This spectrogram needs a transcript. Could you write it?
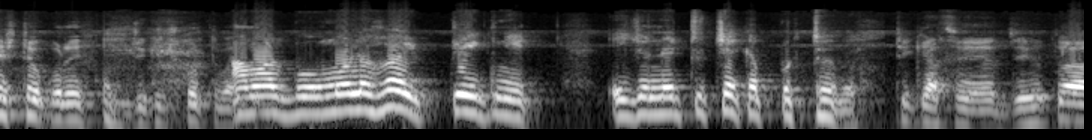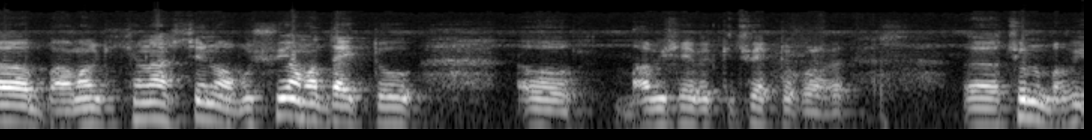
চেষ্টা করে যে কিছু করতে পারি। আমার বউ মনে হয় প্রেগনেন্ট এই জন্য একটু চেক আপ করতে হবে। ঠিক আছে যেহেতু আমার এখানে আসছেন অবশ্যই আমার দায়িত্ব ভাবি সাহেবের কিছু একটা করার আহ, চলুন ভাবি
